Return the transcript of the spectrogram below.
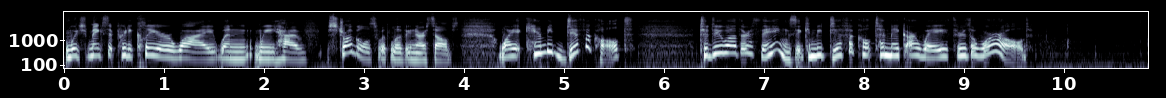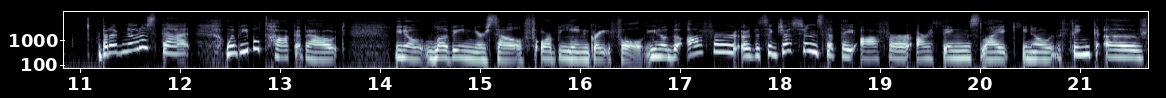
Which makes it pretty clear why, when we have struggles with loving ourselves, why it can be difficult to do other things. It can be difficult to make our way through the world. But I've noticed that when people talk about, you know, loving yourself or being grateful, you know, the offer or the suggestions that they offer are things like, you know, think of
